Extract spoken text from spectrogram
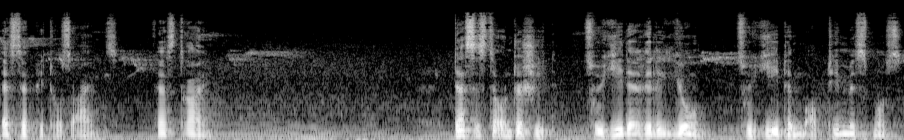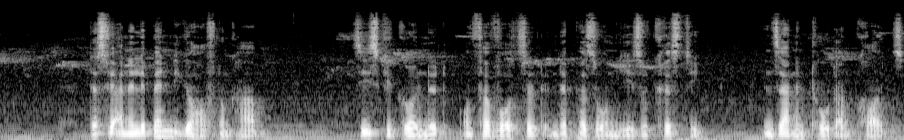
1. Petrus 1, Vers 3. Das ist der Unterschied zu jeder Religion, zu jedem Optimismus, dass wir eine lebendige Hoffnung haben. Sie ist gegründet und verwurzelt in der Person Jesu Christi, in seinem Tod am Kreuz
